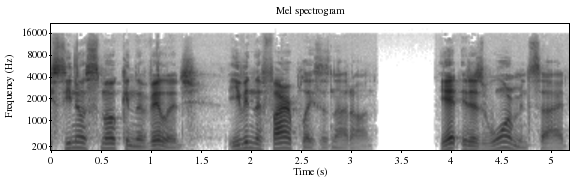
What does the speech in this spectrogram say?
You see no smoke in the village, even the fireplace is not on. Yet it is warm inside.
